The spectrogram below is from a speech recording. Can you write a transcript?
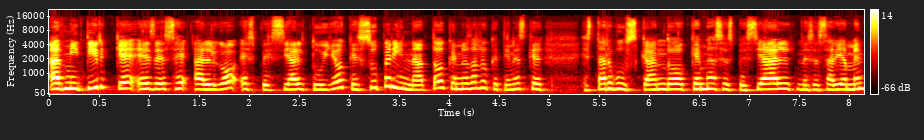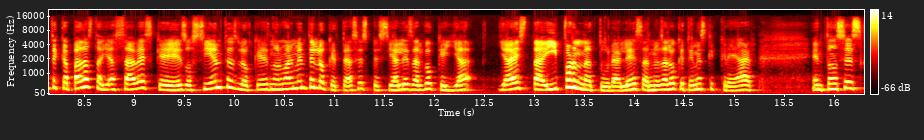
admitir que es ese algo especial tuyo, que es súper innato, que no es algo que tienes que estar buscando, qué me hace especial necesariamente, capaz hasta ya sabes qué es o sientes lo que es. Normalmente lo que te hace especial es algo que ya, ya está ahí por naturaleza, no es algo que tienes que crear. Entonces,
